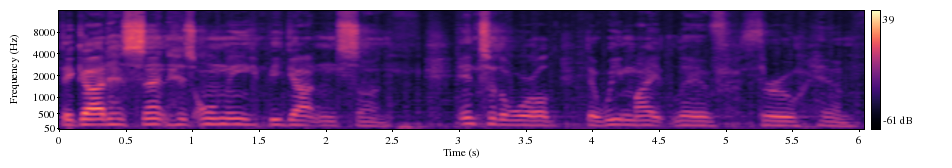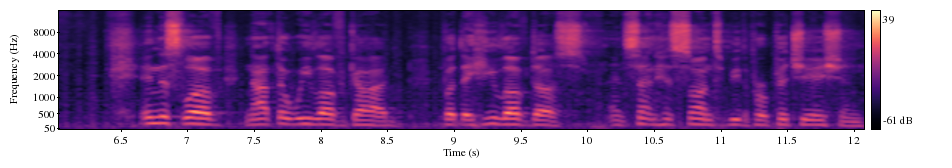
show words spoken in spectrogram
that God has sent his only begotten Son into the world that we might live through him. In this love, not that we love God, but that he loved us and sent his Son to be the propitiation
